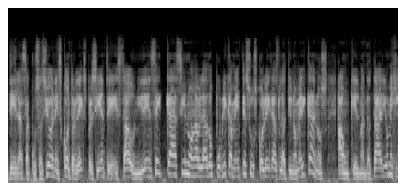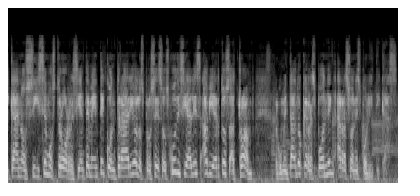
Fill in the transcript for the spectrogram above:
De las acusaciones contra el expresidente estadounidense casi no han hablado públicamente sus colegas latinoamericanos, aunque el mandatario mexicano sí se mostró recientemente contrario a los procesos judiciales abiertos a Trump, argumentando que responden a razones políticas.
